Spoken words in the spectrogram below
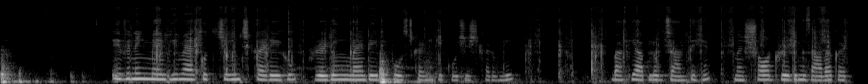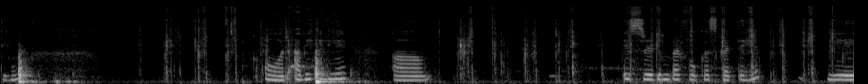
इवनिंग में भी मैं कुछ चेंज कर रही हूँ। रीडिंग मैं डेली पोस्ट करने की कोशिश करूँगी। बाकी आप लोग जानते हैं मैं शॉर्ट रीडिंग ज़्यादा करती हूँ। और अभी के लिए आ, इस रीडिंग पर फोकस करते हैं। ये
